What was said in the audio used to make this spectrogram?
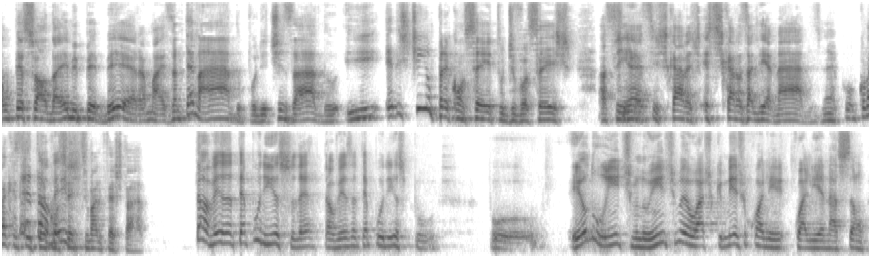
o pessoal da MPB era mais antenado, politizado e eles tinham preconceito de vocês, assim, é, esses caras, esses caras alienados, né? Como é que esse é, preconceito talvez, se manifestava? Talvez até por isso, né? Talvez até por isso, por, por... eu no íntimo, no íntimo, eu acho que mesmo com a alienação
